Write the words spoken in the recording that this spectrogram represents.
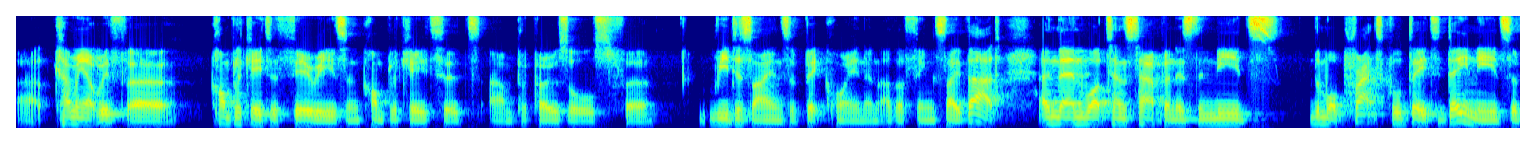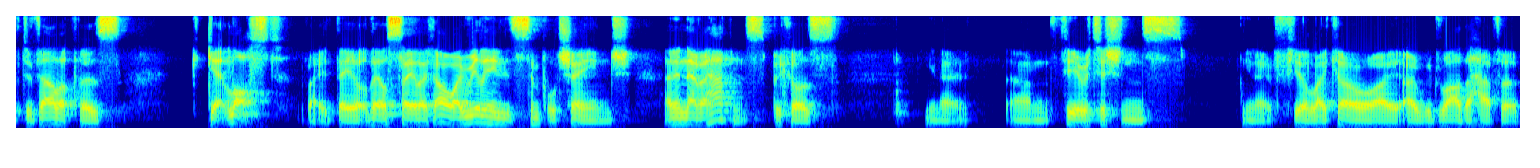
uh, coming up with uh, complicated theories and complicated um, proposals for redesigns of Bitcoin and other things like that. And then what tends to happen is the needs, the more practical day-to-day needs of developers get lost, right? They, they'll say like, oh, I really need simple change. And it never happens because, you know, um, theoreticians, you know, feel like, oh, I, I would rather have a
